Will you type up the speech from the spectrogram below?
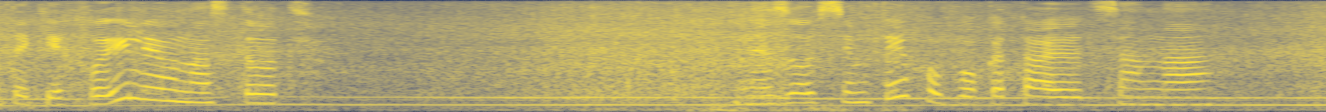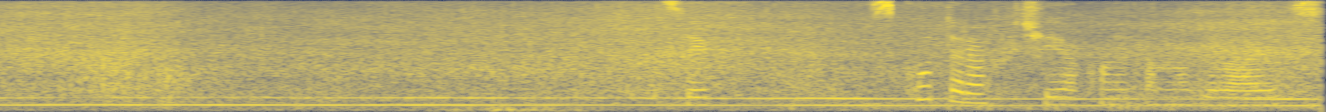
Отакі хвилі у нас тут. Не зовсім тихо, бо катаються на цих скутерах, чи як вони там називаються.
